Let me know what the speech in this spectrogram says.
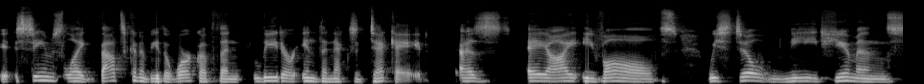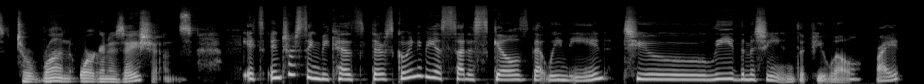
It seems like that's going to be the work of the leader in the next decade. As AI evolves, we still need humans to run organizations. It's interesting because there's going to be a set of skills that we need to lead the machines, if you will, right?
